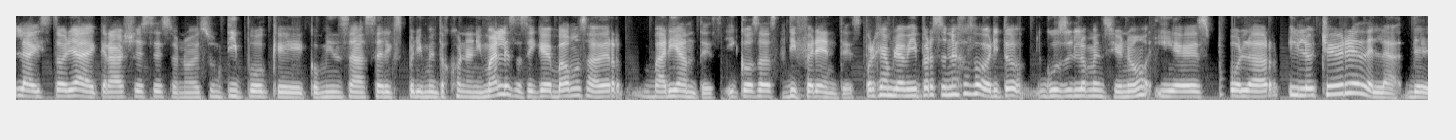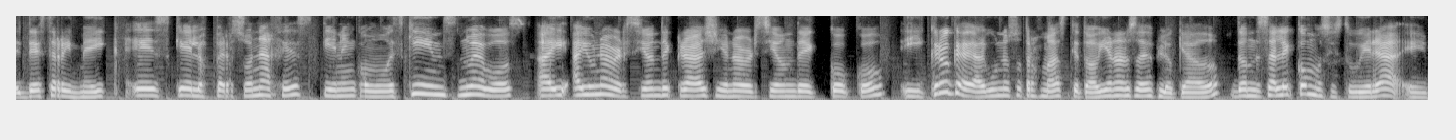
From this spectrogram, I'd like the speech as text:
la historia de Crash es eso, ¿no? Es un tipo que comienza a hacer experimentos con animales, así que vamos a ver variantes y cosas diferentes. Por ejemplo, mi personaje favorito, Gus lo mencionó, y es Polar. Y lo chévere de, la, de, de este remake es que los personajes tienen como skins nuevos. Hay, hay una versión de Crash y una versión de Coco, y creo que algunos otros más que todavía no los he desbloqueado, donde sale como si estuviera eh,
